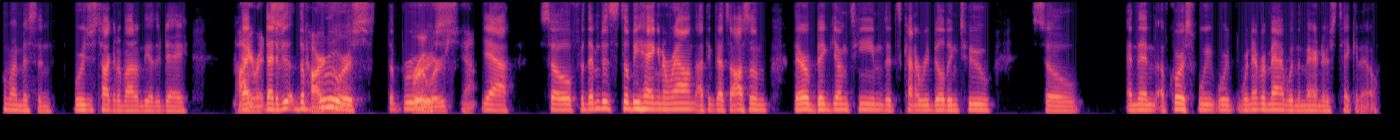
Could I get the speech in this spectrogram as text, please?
who am I missing? We were just talking about them the other day. Pirates, that, that the Cardinals, Brewers, the Brewers, Brewers, yeah, yeah. So for them to still be hanging around, I think that's awesome. They're a big young team that's kind of rebuilding too. So, and then of course we we're we're never mad when the Mariners take an L.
